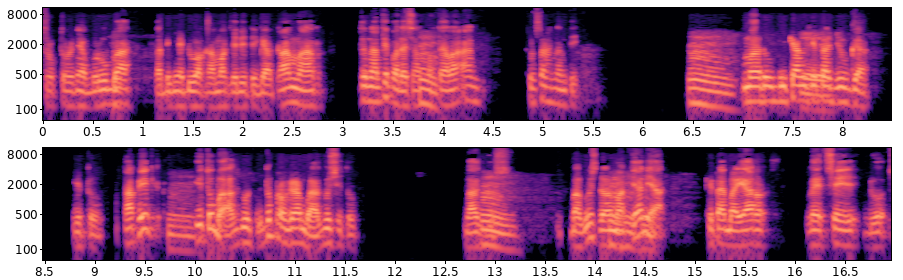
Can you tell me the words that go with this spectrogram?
strukturnya berubah hmm. Tadinya dua kamar jadi tiga kamar itu nanti pada saat hmm. pentelaan susah nanti hmm. merugikan yeah. kita iya. juga gitu tapi hmm. itu bagus itu program bagus itu bagus hmm bagus dalam hmm, artian hmm. ya kita bayar let's say 10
